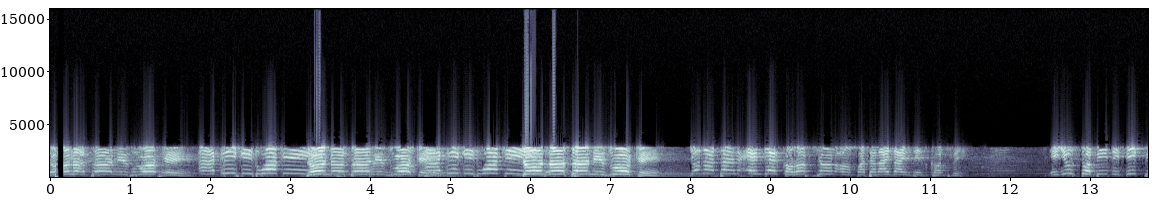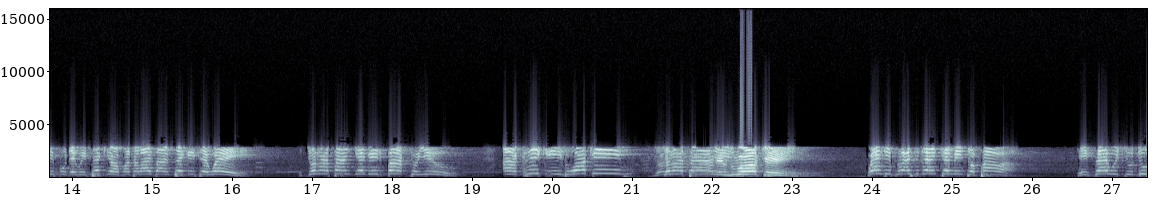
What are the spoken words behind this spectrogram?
Jonathan is working. Agric is working. Jonathan is working. Agric is working. Jonathan is working. Jonathan ended corruption on fertilizer in this country. It used to be the big people, they will take your fertilizer and take it away. Jonathan gave it back to you. Agric is working. Jonathan is working. When the president came into power, he said we should do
